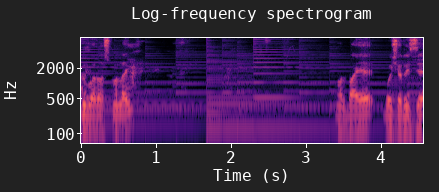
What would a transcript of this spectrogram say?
দুবার রসমালাই। আমার বাইরে বসে রয়েছে।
